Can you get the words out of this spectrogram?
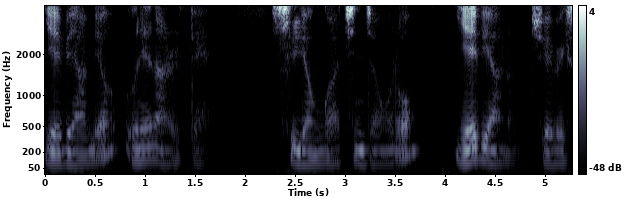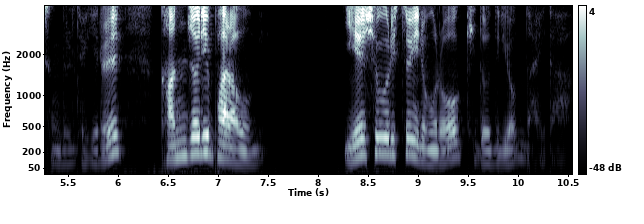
예배하며 은혜 나눌 때 신령과 진정으로 예배하는 주의 백성들 되기를 간절히 바라오며 예수 그리스도 이름으로 기도드리옵나이다.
